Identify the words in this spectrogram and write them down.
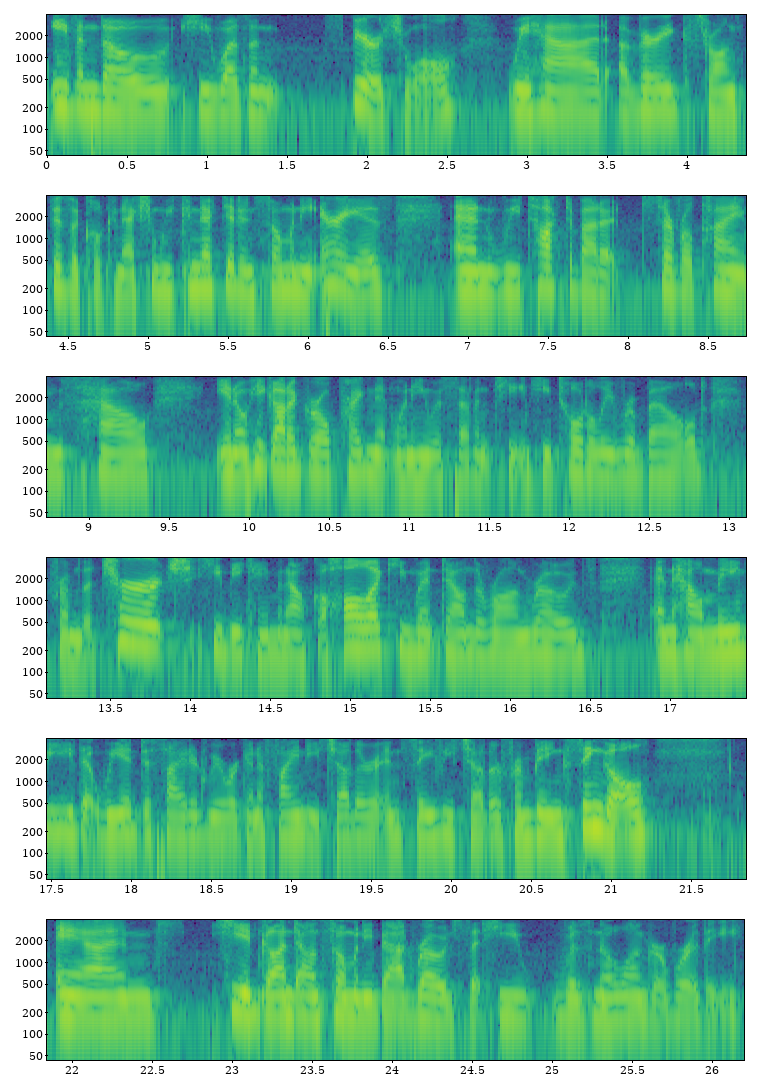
even though he wasn't spiritual. We had a very strong physical connection. We connected in so many areas, and we talked about it several times. How you know, he got a girl pregnant when he was 17. He totally rebelled from the church. He became an alcoholic. He went down the wrong roads. And how maybe that we had decided we were going to find each other and save each other from being single. And he had gone down so many bad roads that he was no longer worthy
